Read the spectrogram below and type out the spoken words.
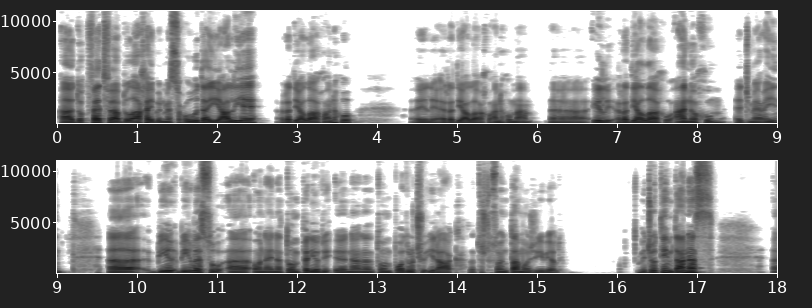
A dok fetve Abdullaha ibn Mas'uda i Alije, radijallahu anhu, ili radijallahu anhuma, uh, ili radijallahu anohum, eđme'in, uh, e, bile su uh, onaj na tom periodu, na, na tom području Iraka, zato što su oni tamo živjeli. Međutim, danas uh,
